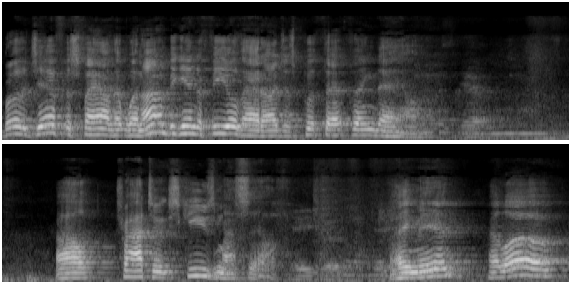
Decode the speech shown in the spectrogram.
Brother Jeff has found that when I begin to feel that, I just put that thing down. I'll try to excuse myself. Amen. Hello.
